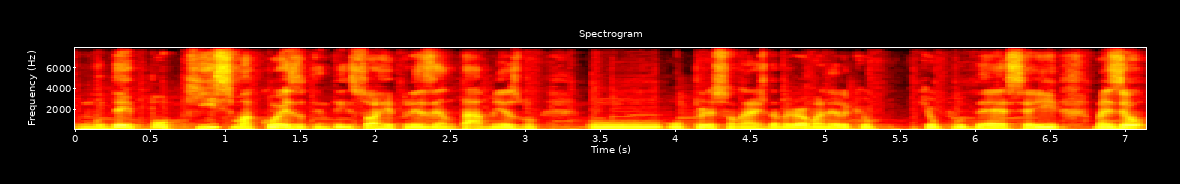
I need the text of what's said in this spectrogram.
mudei pouquíssima coisa, eu tentei só representar mesmo o, o personagem da melhor maneira que eu, que eu pudesse aí, mas eu,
